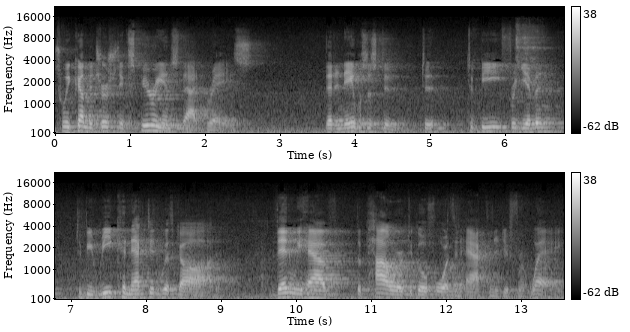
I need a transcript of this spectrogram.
So we come to church to experience that grace that enables us to, to, to be forgiven, to be reconnected with God. Then we have the power to go forth and act in a different way.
